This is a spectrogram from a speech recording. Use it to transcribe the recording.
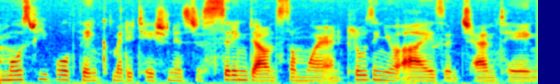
most people think meditation is just sitting down somewhere and closing your eyes and chanting.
